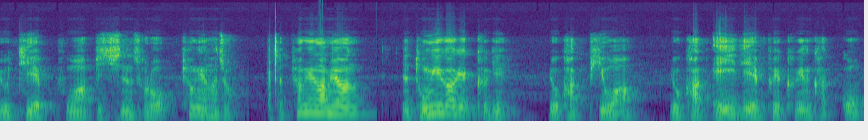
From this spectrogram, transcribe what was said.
요 DF와 BC는 서로 평행하죠. 자, 평행하면 동의각의 크기, 요각 B와 요각 ADF의 크기는 같고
